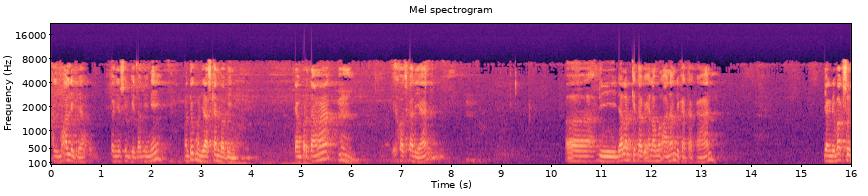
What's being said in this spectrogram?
al-muallif ya, penyusun kitab ini untuk menjelaskan bab ini. Yang pertama ikhwas sekalian uh, di dalam kitab Ilamul Anam dikatakan yang dimaksud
